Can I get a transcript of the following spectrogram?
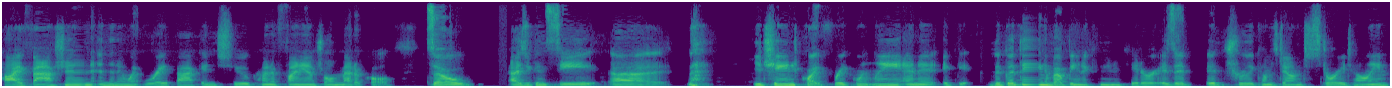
high fashion, and then I went right back into kind of financial and medical. So as you can see, uh, you change quite frequently and it, it, the good thing about being a communicator is it it truly comes down to storytelling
